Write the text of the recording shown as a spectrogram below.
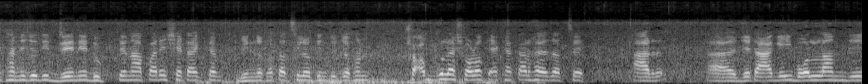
এখানে যদি ড্রেনে ঢুকতে না পারে, সেটা একটা ভিন্ন কথা ছিল। কিন্তু যখন সবগুলা সড়ক একাকার হয়ে যাচ্ছে, আর যেটা আগেই বললাম যে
